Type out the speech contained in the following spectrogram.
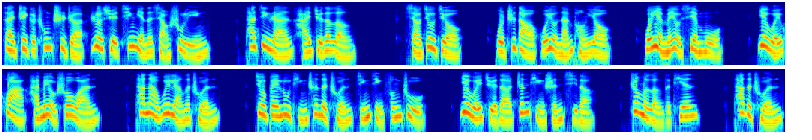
在这个充斥着热血青年的小树林，他竟然还觉得冷。小舅舅，我知道我有男朋友。”我也没有羡慕叶维，话还没有说完，他那微凉的唇就被陆廷琛的唇紧紧封住。叶维觉得真挺神奇的，这么冷的天，他的唇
